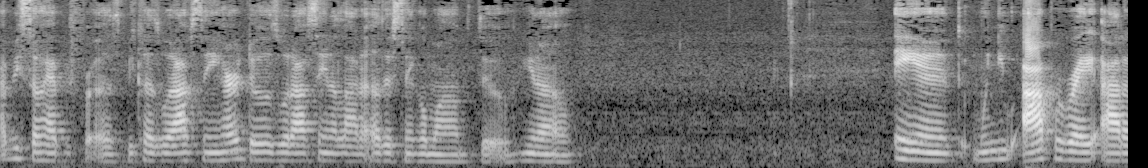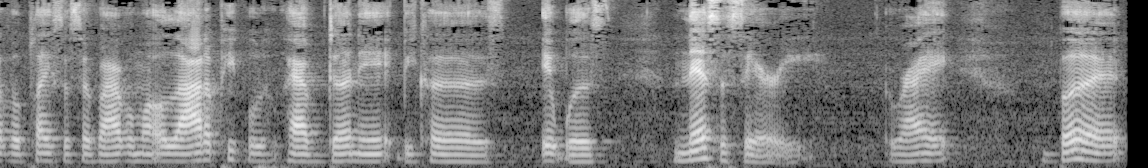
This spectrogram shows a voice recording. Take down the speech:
I'd be so happy for us because what i've seen her do is what i've seen a lot of other single moms do you know. And when you operate out of a place of survival mode a lot of people have done it because it was necessary right? But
